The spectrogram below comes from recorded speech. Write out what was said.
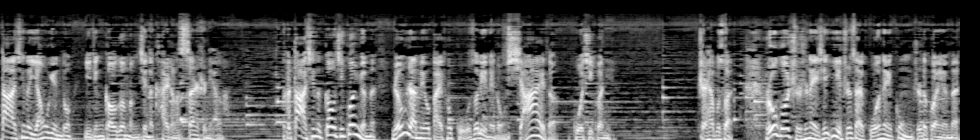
大清的洋务运动已经高歌猛进的开展了三十年了，可大清的高级官员们仍然没有摆脱骨子里那种狭隘的国际观念。这还不算，如果只是那些一直在国内供职的官员们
